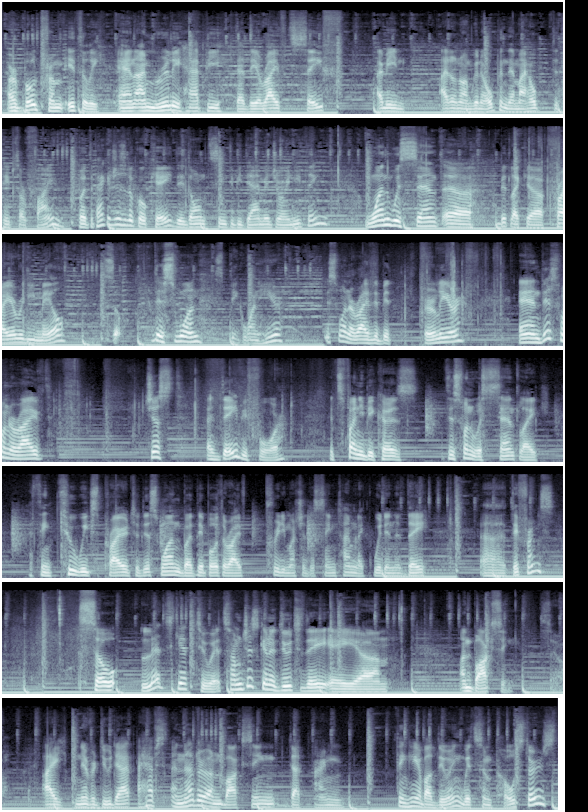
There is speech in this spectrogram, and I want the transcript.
are boat from Italy and I'm really happy that they arrived safe. I mean, I don't know, I'm gonna open them. I hope the tapes are fine, but the packages look okay. They don't seem to be damaged or anything. One was sent uh, a bit like a priority mail. So this one, this big one here, this one arrived a bit earlier and this one arrived just a day before. It's funny because this one was sent like I think two weeks prior to this one, but they both arrived pretty much at the same time, like within a day uh, difference. So let's get to it. So I'm just gonna do today a um, unboxing. So I never do that. I have another unboxing that I'm thinking about doing with some posters.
